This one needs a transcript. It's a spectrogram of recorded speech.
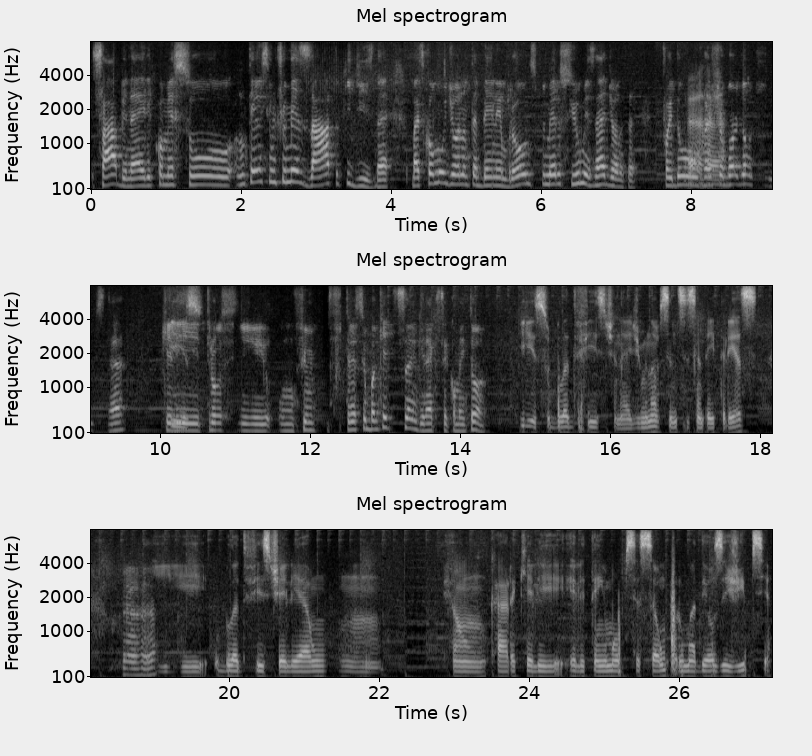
sabe, né, ele começou. Não tem assim, um filme exato que diz, né? Mas como o Jonathan bem lembrou, um dos primeiros filmes, né, Jonathan? Foi do uhum. Herschel Gordon Hughes, né? Que ele Isso. trouxe um filme. Trouxe o Banquete de Sangue, né? Que você comentou? Isso, Blood Fist, né? De 1963. Uhum. E o Blood Fist, ele é um, um, é um cara que ele, ele tem uma obsessão por uma deusa egípcia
